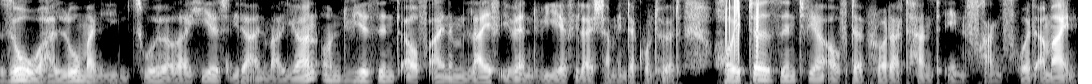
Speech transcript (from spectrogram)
So, hallo meine lieben Zuhörer, hier ist wieder einmal Jörn und wir sind auf einem Live-Event, wie ihr vielleicht am Hintergrund hört. Heute sind wir auf der Product Hunt in Frankfurt am Main.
